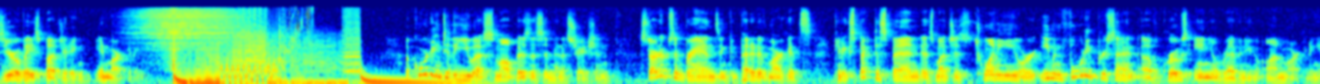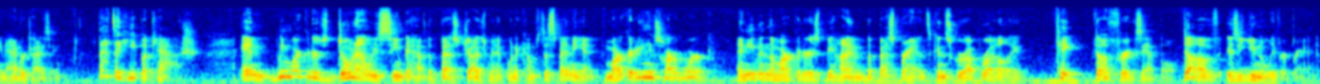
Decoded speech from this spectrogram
zero-based budgeting in marketing. According to the US Small Business Administration, startups and brands in competitive markets can expect to spend as much as 20 or even 40% of gross annual revenue on marketing and advertising. That's a heap of cash. And we marketers don't always seem to have the best judgment when it comes to spending it. Marketing is hard work, and even the marketers behind the best brands can screw up royally. Take Dove, for example. Dove is a Unilever brand.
